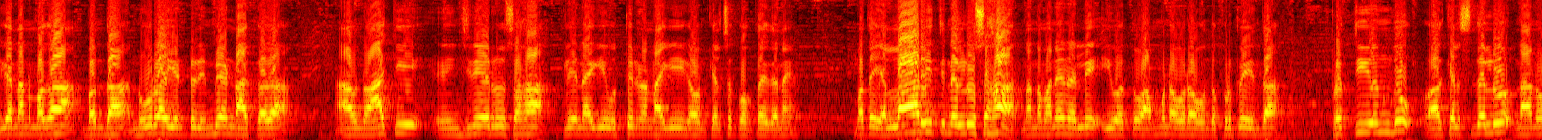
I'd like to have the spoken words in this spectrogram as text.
ಈಗ ನನ್ನ ಮಗ ಬಂದ, ನೂರ ಎಂಟು ನಿಂಬೆಹಣ್ಣು ಹಾಕದ. ಅವನು ಹಾಕಿ, ಇಂಜಿನಿಯರು ಸಹ ಕ್ಲೀನಾಗಿ ಉತ್ತೀರ್ಣನಾಗಿ ಈಗ ಅವನು ಕೆಲಸಕ್ಕೆ ಹೋಗ್ತಾ ಇದ್ದಾನೆ. ಮತ್ತು ಎಲ್ಲ ರೀತಿಯಲ್ಲೂ ಸಹ ನನ್ನ ಮನೆಯಲ್ಲಿ ಇವತ್ತು ಅಮ್ಮನವರ ಒಂದು ಕೃಪೆಯಿಂದ ಪ್ರತಿಯೊಂದು ಕೆಲಸದಲ್ಲೂ ನಾನು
